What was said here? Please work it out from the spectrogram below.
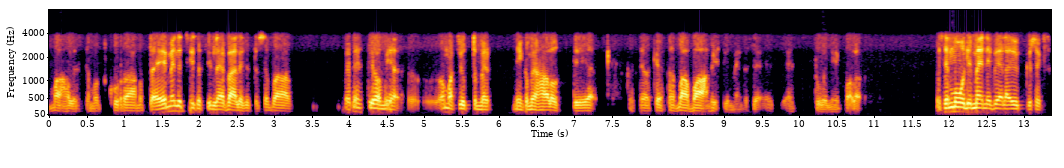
mahdollista mutta kuraa, mutta ei me nyt siitä silleen välitetty, se vaan me tehtiin omia, omat juttumme niin kuin me haluttiin ja se oikeastaan vaan vahvisti meitä se, että et tuli niin paljon. Ja se moodi meni vielä ykköseksi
